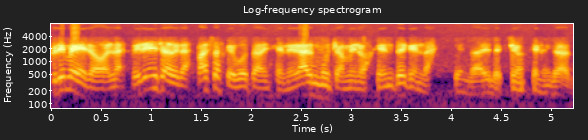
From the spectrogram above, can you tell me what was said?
Primero, la experiencia de las pasos que vota en general mucha menos gente que en la, en la elección general.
